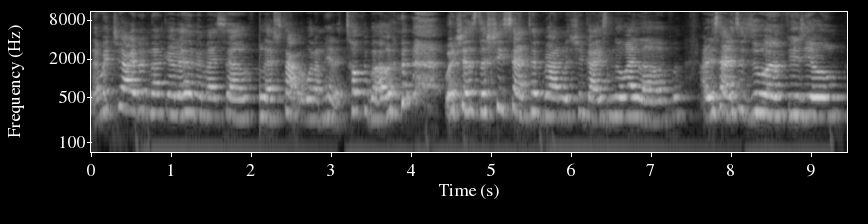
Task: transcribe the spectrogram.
let me try to not get ahead of myself. Let's start with what I'm here to talk about, which is the SheScentIt brand, which you guys know I love. I decided to do a video,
